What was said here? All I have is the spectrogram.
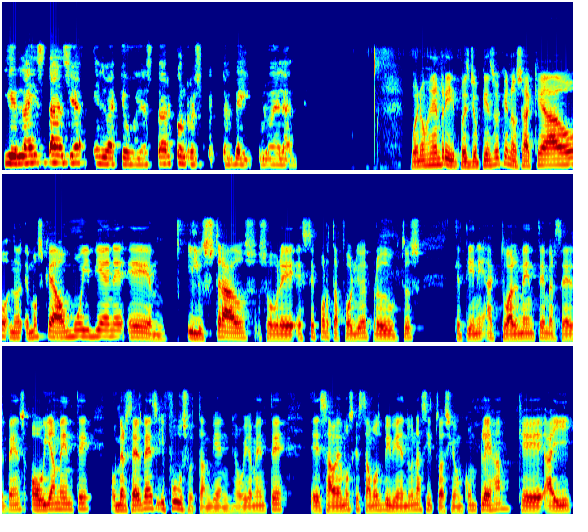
Y es la distancia en la que voy a estar con respecto al vehículo adelante. Bueno, Henry, pues yo pienso que nos ha quedado, nos, hemos quedado muy bien eh, ilustrados sobre este portafolio de productos que tiene actualmente Mercedes-Benz, obviamente, o Mercedes-Benz y Fuso también. Obviamente eh, sabemos que estamos viviendo una situación compleja, que hay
